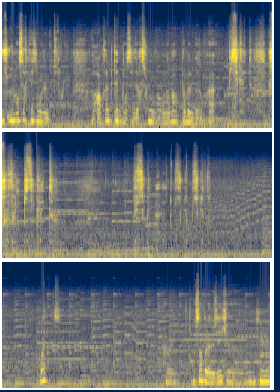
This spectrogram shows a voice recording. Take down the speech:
Je, je m'en sers quasiment jamais de ce truc. Alors après, peut-être dans cette version, on va en avoir pas mal besoin. Ah, bicyclette. Je veux une bicyclette. Bicyclette, bicyclette, bicyclette. What? Ah oui. On sent la musique. euh,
